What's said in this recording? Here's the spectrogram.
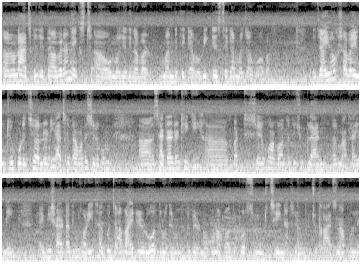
কারণ না, আজকে যেতে হবে না নেক্সট অন্য যেদিন আবার মানডে থেকে আমরা উইকডেজ থেকে আমরা যাব আবার। যাই হোক, সবাই উঠে পড়েছে অলরেডি আজকে তো আমাদের সেরকম স্যাটারডে ঠিকই বাট সেরকম আপাতত কিছু প্ল্যান তার মাথায় নেই। এমনি সারাটা দিন ঘরেই থাকব, যা বাইরের রোদ, রোদের মধ্যে তো বেরোনোর কোনো আপাতত প্রশ্ন উঠছেই না, সেরকম কিছু কাজ না করলে।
